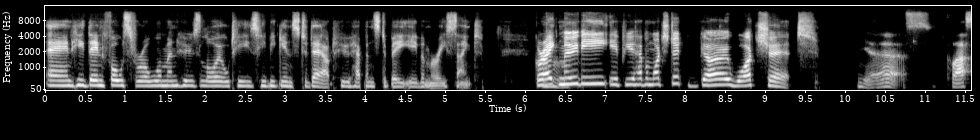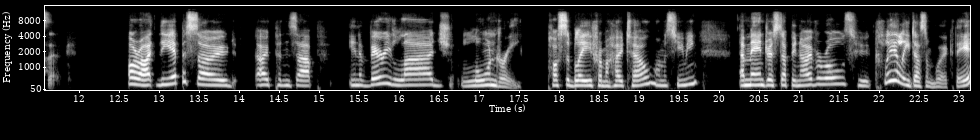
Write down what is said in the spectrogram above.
And he then falls for a woman whose loyalties he begins to doubt, who happens to be Eva Marie Saint. Great mm-hmm. movie. If you haven't watched it, go watch it. Yes, classic. All right. The episode opens up in a very large laundry possibly from a hotel, I'm assuming. A man dressed up in overalls who clearly doesn't work there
